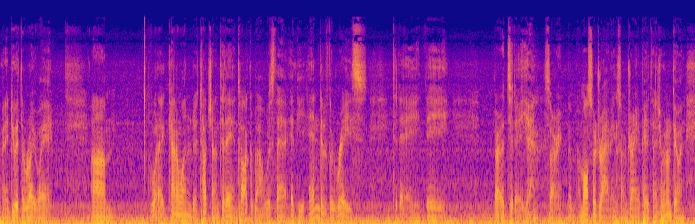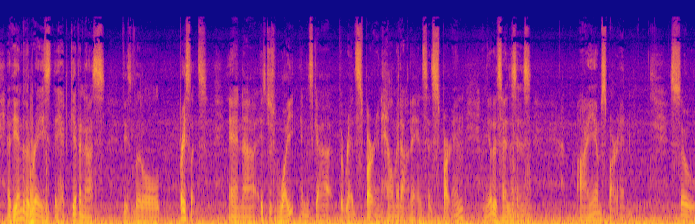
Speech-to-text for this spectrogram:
when I do it the right way. Um, what I kind of wanted to touch on today and talk about was that at the end of the race today, they or today, yeah, sorry. I'm also driving, so I'm trying to pay attention to what I'm doing. At the end of the race, they had given us these little bracelets. And uh, it's just white, and it's got the red Spartan helmet on it, and it says Spartan. On the other side, it says, I am Spartan. So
